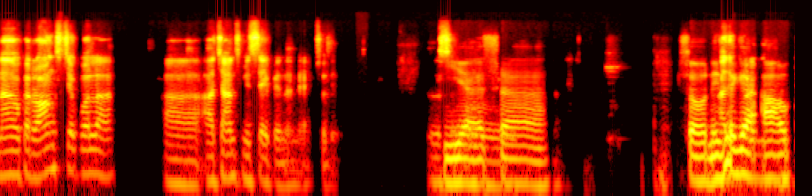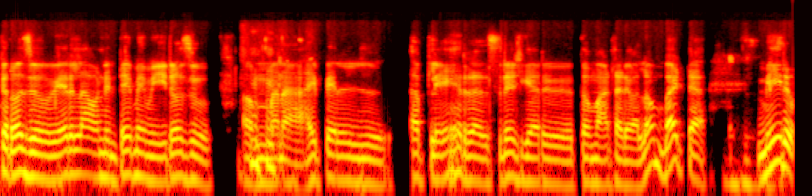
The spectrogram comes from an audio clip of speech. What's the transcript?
నా ఒక రాంగ్ స్టెప్ వల్ల ఆ, ఛాన్స్ మిస్ అయిపోయిందండి యాక్చువల్లీ. సో నిజంగా ఆ ఒక్క రోజు వేరేలా ఉండింటే మేము ఈ రోజు మన ఐపీఎల్ ప్లేయర్ సురేష్ గారితో మాట్లాడే వాళ్ళం బట్ మీరు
